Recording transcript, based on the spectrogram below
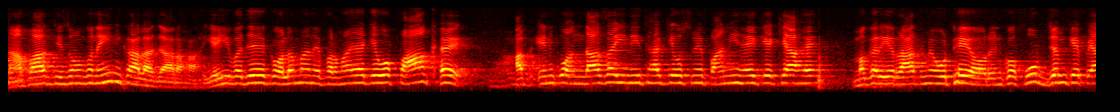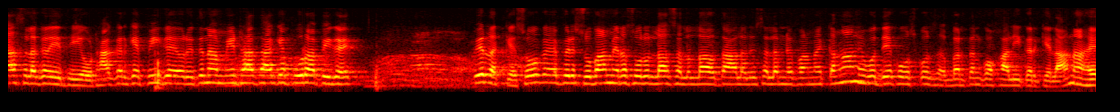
नापाक चीज़ों को नहीं निकाला जा रहा। यही वजह है कि ने फरमाया कि वो पाक है। अब इनको अंदाज़ा ही नहीं था कि उसमें पानी है कि क्या है, मगर ये रात में उठे और इनको खूब जम के प्यास लग रही थी, उठा करके पी गए और इतना मीठा था कि पूरा पी गए। फिर रख के सो गए। फिर सुबह में रसूलुल्लाह सल्लल्लाहु अलैहि वसल्लम ने फरमाया, कहाँ है वो? देखो, उसको बर्तन को खाली करके लाना है।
